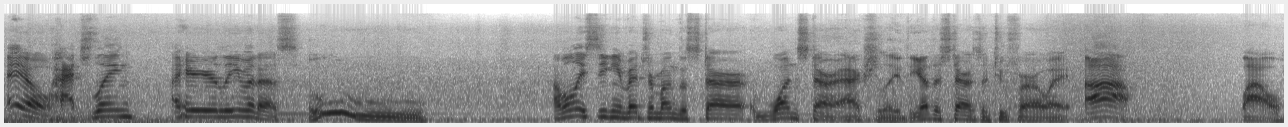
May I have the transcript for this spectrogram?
Heyo, hatchling. I hear you're leaving us. Ooh. I'm only seeking adventure among the star, one star actually. The other stars are too far away. Ah! Wow.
